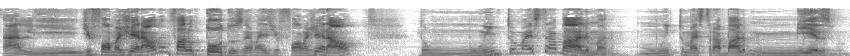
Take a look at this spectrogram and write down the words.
ali, de forma geral, não falo todos, né? Mas de forma geral, dão muito mais trabalho, mano. Muito mais trabalho mesmo.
